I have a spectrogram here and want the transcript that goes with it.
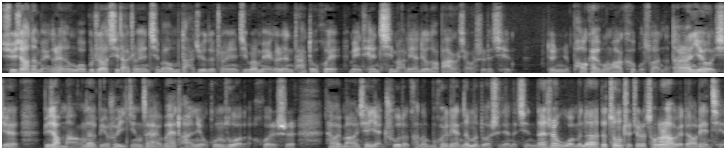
学校的每个人，我不知道其他专业，起码我们打剧的专业，基本上每个人他都会每天起码练六到八个小时的琴。就你抛开文化课不算的，当然也有一些比较忙的，比如说已经在外团有工作的，或者是他会忙一些演出的，可能不会练那么多时间的琴。但是我们的的宗旨就是从头到尾都要练琴。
